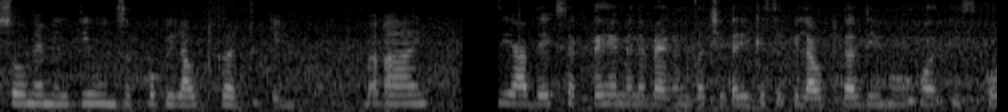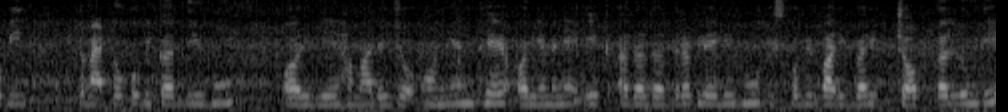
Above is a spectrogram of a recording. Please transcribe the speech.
सो मैं मिलती हूँ इन सबको पिल आउट कर देती हूँ। बाय ये आप देख सकते हैं, मैंने बैगन को अच्छी तरीके से पिल आउट कर दी हूँ और इसको भी टमाटो को भी कर दी हूँ और ये हमारे जो ऑनियन थे और ये मैंने एक अदद अदरक ले ली हूँ, इसको भी बारीक बारीक चॉप कर लूँगी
